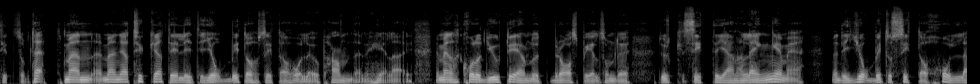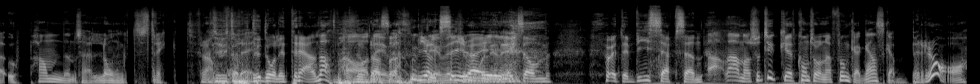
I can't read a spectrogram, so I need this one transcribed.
titt som tätt, men, men jag tycker att det är lite jobbigt att sitta och hålla upp handen i hela... Jag menar, Call of Duty är ändå ett bra spel som det, du sitter gärna länge med, men det är jobbigt att sitta och hålla upp handen så här långt sträckt framför Du, dig. du är dåligt tränad Ja, ja, det är alltså. är Mjölksyra i liksom, vet inte, bicepsen. Annars så tycker jag att kontrollerna funkar ganska bra.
